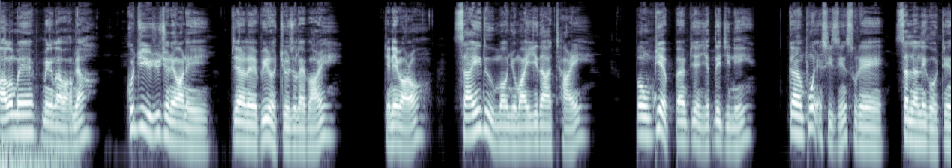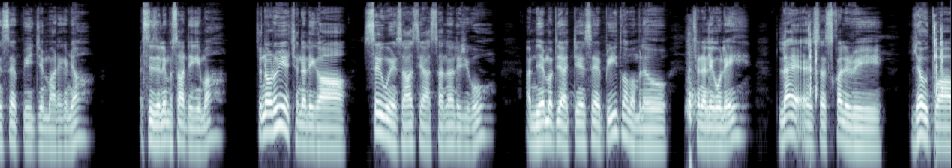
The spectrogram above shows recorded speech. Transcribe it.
အားလုံးပဲမင်္ဂလာပါခင်ဗျာကုကြည် YouTube channel ကနေပြန်လည်ပြီးတော့ကြိုဆိုလိုက်ပါတယ်ဒီနေ့မှာတော့စာရေးသူမောင်ညိုမရေးသားထားတဲ့ပုံပြက်ပန်းပြက်ရစ်သိကြီးနေကံပွင့်အစီအစဉ်ဆိုတဲ့ဇာတ်လမ်းလေးကိုတင်ဆက်ပေးခြင်းပါတယ်ခင်ဗျာအစီအစဉ်လေးမစတင်ခင်မှာကျွန်တော်တို့ရဲ့ channel လေးကစိတ်ဝင်စားစရာဇာတ်လမ်းလေးတွေကိုအမြဲမပြတ်တင်ဆက်ပေးသွားမှာမလို့ channel လေးကိုလည်း like and subscribe လေးတွေလုပ်သွား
